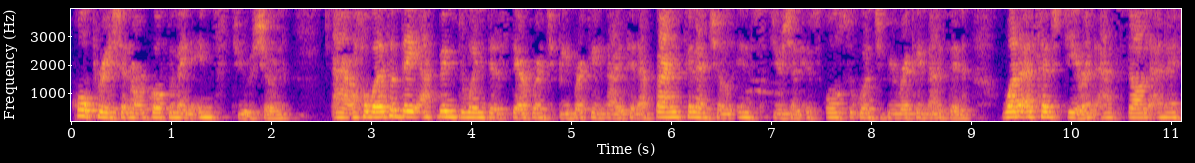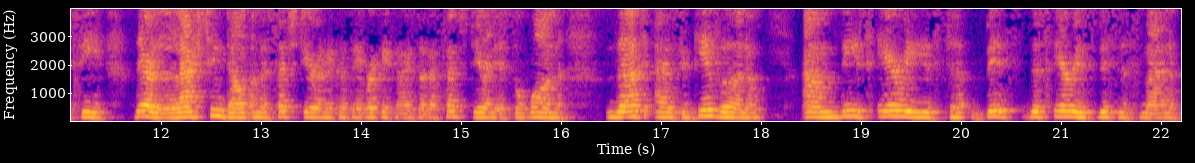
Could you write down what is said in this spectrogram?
corporation or government institution. Uh, however, they have been doing this, they're going to be recognizing a bank financial institution is also going to be recognizing what a Sagittarian has done. And I see they're lashing down on a Sagittarian because they recognize that a Sagittarian is the one that has given um, these Aries, this Aries businessman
